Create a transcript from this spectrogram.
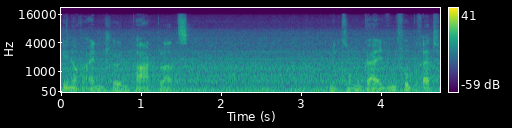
Hier noch einen schönen Parkplatz. Mit so einem geilen Infobrett.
